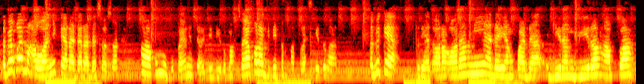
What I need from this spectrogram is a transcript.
Tapi aku emang awalnya kayak rada-rada sosok. Ah aku mau bukanya nanti aja di rumah. Soalnya aku lagi di tempat les gitu kan. Tapi kayak lihat orang-orang nih ada yang pada girang-girang apa.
